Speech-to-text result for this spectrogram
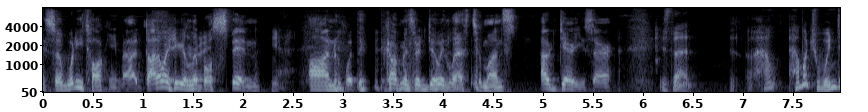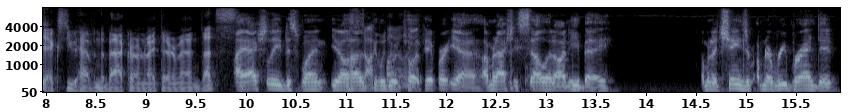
So what are you talking about? I don't want to hear your liberal right. spin yeah. on what the government's been doing the last two months. How dare you, sir? Is that how how much Windex do you have in the background right there, man? That's I actually just went. You know how people do toilet paper? Yeah, I'm gonna actually sell it on eBay. I'm gonna change. I'm gonna rebrand it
